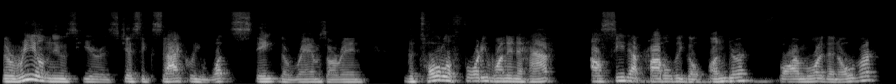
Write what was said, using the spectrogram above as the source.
The real news here is just exactly what state the Rams are in. The total of 41 and a half, I'll see that probably go under far more than over.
